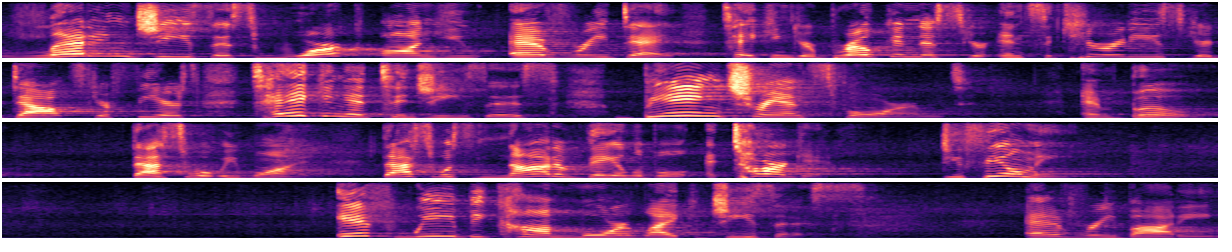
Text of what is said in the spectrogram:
letting Jesus work on you every day, taking your brokenness, your insecurities, your doubts, your fears, taking it to Jesus, being transformed, and boom, that's what we want. That's what's not available at Target. Do you feel me? If we become more like Jesus, everybody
